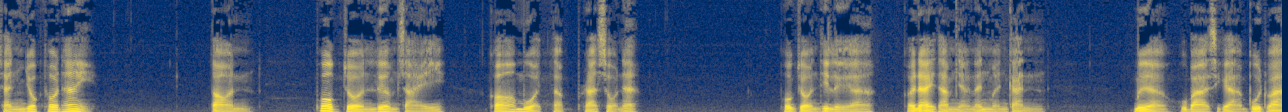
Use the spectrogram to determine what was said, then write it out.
ฉันยกโทษให้ ตอน พวกโจรเลื่อมใส ขอบวชกับพระโสนะ พวกโจรที่เหลือก็ได้ทำอย่างนั้นเหมือนกัน เมื่ออุบาสิกาพูดว่า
